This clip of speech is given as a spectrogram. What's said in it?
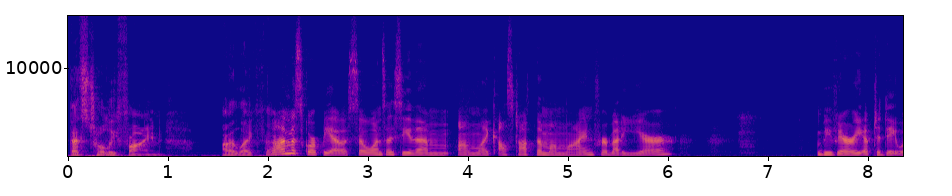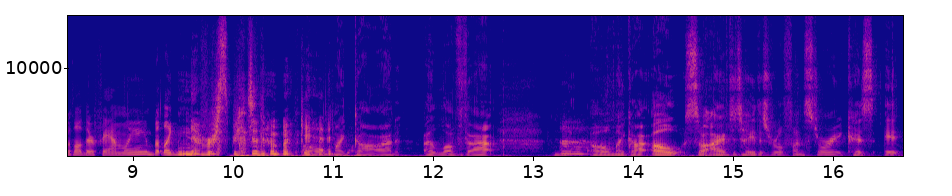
that's totally fine. I like that well i'm a scorpio so once i see them um like i'll stalk them online for about a year be very up to date with all their family but like never speak to them again. oh my god. I love that. N- oh my god. Oh so i have to tell you this real fun story because it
